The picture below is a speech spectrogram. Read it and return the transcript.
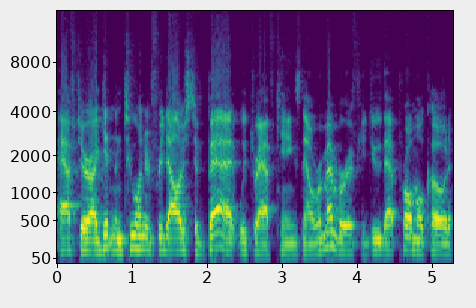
after uh, getting them 200 free dollars to bet with DraftKings. Now, remember, if you do that promo code,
